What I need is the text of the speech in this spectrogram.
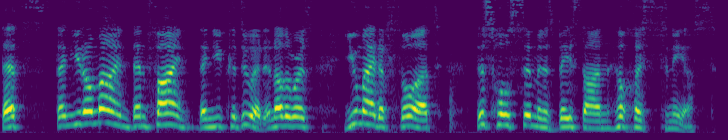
that's then you don't mind. Then fine. Then you could do it. In other words, you might have thought this whole simon is based on hilchos tznius.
